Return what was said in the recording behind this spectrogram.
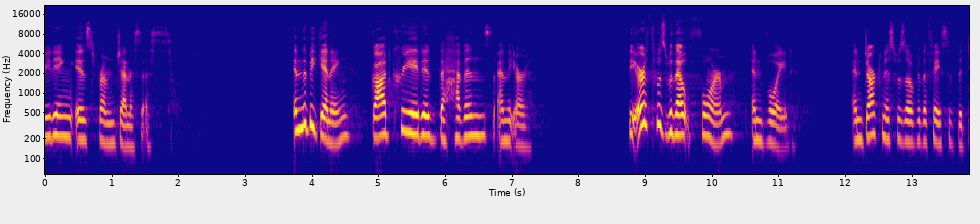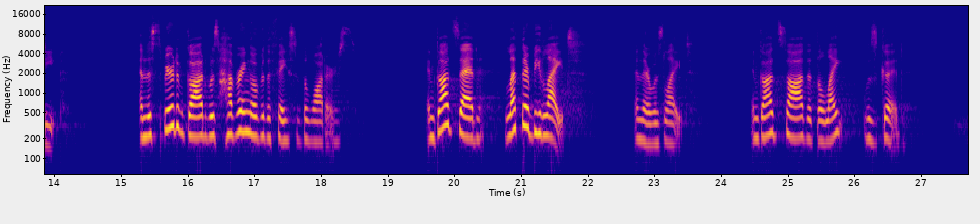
reading is from Genesis. In the beginning, God created the heavens and the earth. The earth was without form and void, and darkness was over the face of the deep. And the Spirit of God was hovering over the face of the waters. And God said, Let there be light. And there was light. And God saw that the light was good.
